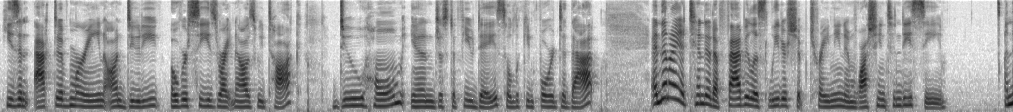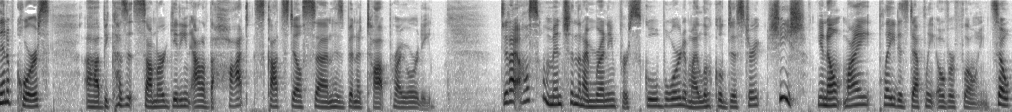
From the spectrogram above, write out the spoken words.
He's an active Marine on duty overseas right now as we talk due home in just a few days, so looking forward to that. And then I attended a fabulous leadership training in Washington, D.C. And then, of course, uh, because it's summer, getting out of the hot Scottsdale sun has been a top priority. Did I also mention that I'm running for school board in my local district? Sheesh, you know, my plate is definitely overflowing. So,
